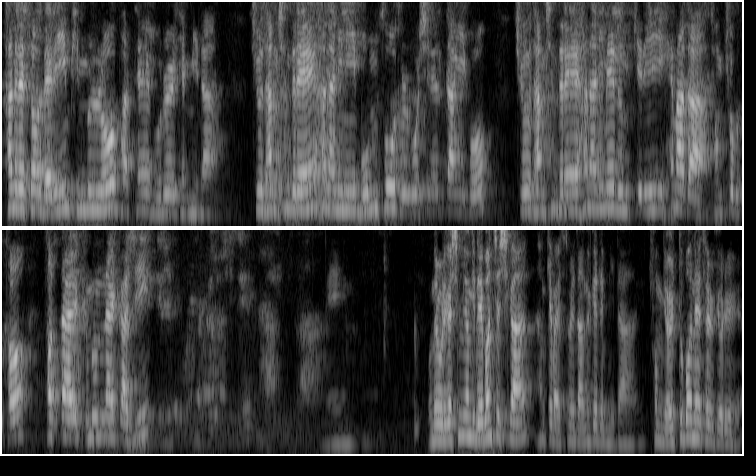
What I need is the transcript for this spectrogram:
하늘에서 내린 빗물로 밭에 물을 댑니다. 주 당신들의 하나님이 몸소 돌보시는 땅이고 주 당신들의 하나님의 눈길이 해마다 정초부터 섣달 금음날까지 아멘. 오늘 우리가 신명기 네 번째 시간 함께 말씀을 나누게 됩니다. 총 12번의 설교를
